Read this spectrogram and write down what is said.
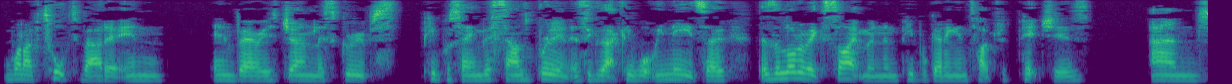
when I've talked about it in, in various journalist groups, people saying this sounds brilliant. It's exactly what we need. So there's a lot of excitement and people getting in touch with pitches. And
